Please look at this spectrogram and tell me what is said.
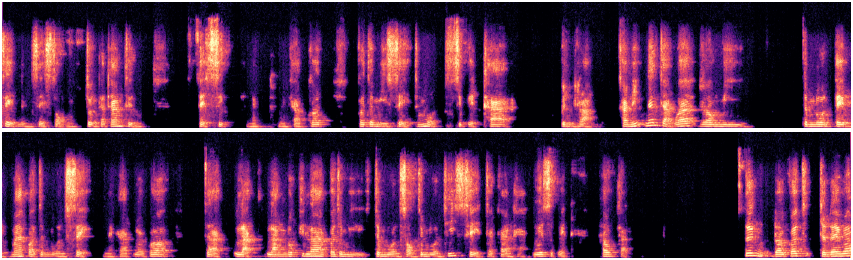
เศษหนึ่งเศษสองจนกระทั่งถึงเศษสิบนะครับ ก็ก็จะมีเศษทั้งหมด 11 ค่าเป็นรังคราวนี้เนื่องจากว่าเรามีจำนวนเต็มมากกว่าจำนวนเศษนะครับ แล้วก็จากหลักลังนกพิราบก็จะมีจำนวนสองจำนวนที่เศษจากการหารด้วย 11 เท่ากัน ซึ่งเราก็จะได้ว่า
